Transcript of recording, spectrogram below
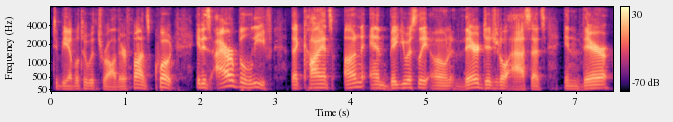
to be able to withdraw their funds. Quote, it is our belief that clients unambiguously own their digital assets in their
